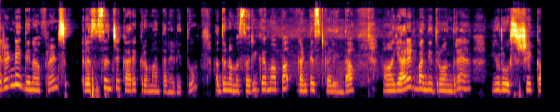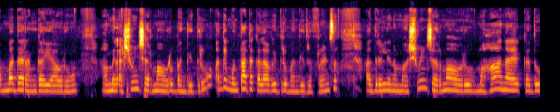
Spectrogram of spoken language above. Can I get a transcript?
ಎರಡನೇ ದಿನ ಫ್ರೆಂಡ್ಸ್ ರಸಸಂಚೆ ಕಾರ್ಯಕ್ರಮ ಅಂತ ನಡೀತು. ಅದು ನಮ್ಮ ಸರಿಗಮಪ ಕಂಟೆಸ್ಟ್ಗಳಿಂದ ಯಾರ್ಯಾರು ಬಂದಿದ್ರು ಅಂದರೆ, ಇವರು ಶ್ರೀ ಕಮ್ಮದ ರಂಗಯ್ಯ ಅವರು, ಆಮೇಲೆ ಅಶ್ವಿನ್ ಶರ್ಮಾ ಅವರು ಬಂದಿದ್ದರು ಅಂದರೆ ಮುಂತಾದ ಕಲಾವಿದರು ಬಂದಿದ್ದರು ಫ್ರೆಂಡ್ಸ್ ಅದರಲ್ಲಿ ನಮ್ಮ ಅಶ್ವಿನ್ ಶರ್ಮಾ ಅವರು ಮಹಾನಾಯಕದು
